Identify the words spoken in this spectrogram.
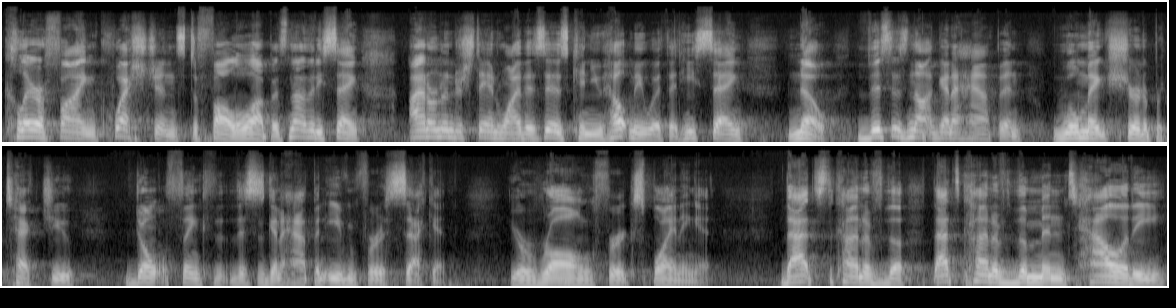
clarifying questions to follow up. It's not that he's saying, I don't understand why this is. Can you help me with it? He's saying, No, this is not going to happen. We'll make sure to protect you don't think that this is going to happen even for a second. You're wrong for explaining it. That's the kind of the, that's kind of the mentality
